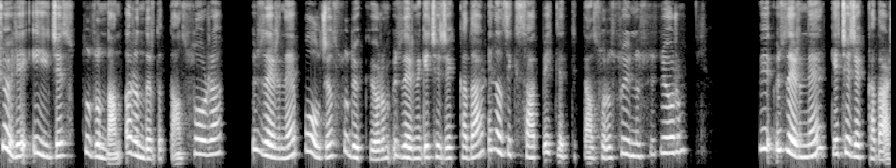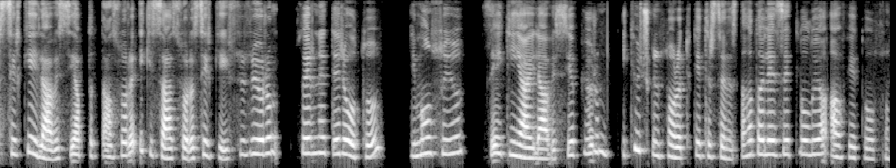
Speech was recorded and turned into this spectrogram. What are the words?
Şöyle iyice tuzundan arındırdıktan sonra üzerine bolca su döküyorum. Üzerine geçecek kadar en az 2 saat beklettikten sonra suyunu süzüyorum. Ve üzerine geçecek kadar sirke ilavesi yaptıktan sonra 2 saat sonra sirkeyi süzüyorum. Üzerine dereotu, limon suyu, zeytinyağı ilavesi yapıyorum. 2-3 gün sonra tüketirseniz daha da lezzetli oluyor. Afiyet olsun.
